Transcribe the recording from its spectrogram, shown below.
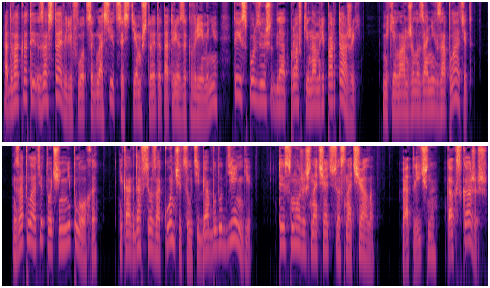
Адвокаты заставили флот согласиться с тем, что этот отрезок времени ты используешь для отправки нам репортажей. Микеланджело за них заплатит. Заплатит очень неплохо. И когда все закончится, у тебя будут деньги. Ты сможешь начать все сначала. Отлично, как скажешь.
